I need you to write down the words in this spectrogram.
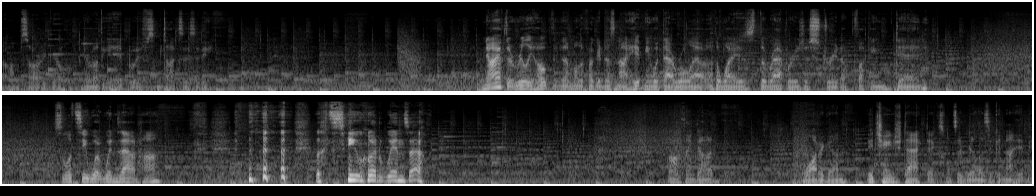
Oh, I'm sorry, girl. You're about to get hit with some toxicity. Now I have to really hope that that motherfucker does not hit me with that rollout, otherwise the rapper is just straight up fucking dead. So let's see what wins out, huh? let's see what wins out. Oh, thank god. Water gun. It changed tactics once it realized it could not hit me.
